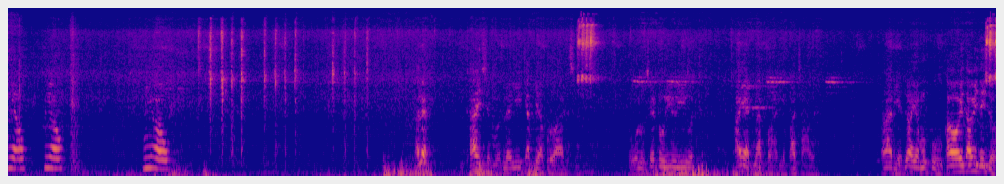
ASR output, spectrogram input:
મિયાઉ મિયાઉ મિયાઉ. હાલે ખાય છે એટલે એ ક્યાંથી આપણું હાડ છે ઓલું સેટું રહ્યું એ આયા જ નાખવા એટલે પાછા આવે. હા જો અહીંયા મૂકવું ખાવા હોય તો આવી જઈજો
